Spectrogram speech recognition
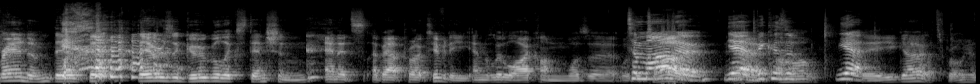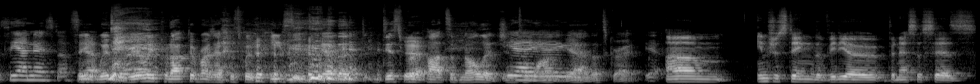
Random. There's there, there is a Google extension, and it's about productivity, and the little icon was a was tomato, A tomato. Yeah, because Oh. of yeah there you go. That's brilliant. See, I know stuff. See, Yeah. we're really productive right now because we're piecing together d- disparate Yeah. parts of knowledge into Yeah, yeah, one. yeah. that's great. Um, interesting. The video Vanessa says,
